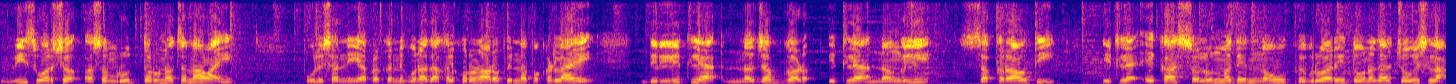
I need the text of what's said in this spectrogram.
वीस वर्ष असं मृत तरुणाचं नाव आहे. पोलिसांनी या प्रकरणी गुन्हा दाखल करून आरोपींना पकडला आहे. दिल्लीतल्या नजफगड इथल्या नंगली सकरावती इथल्या एका सलूनमध्ये नऊ फेब्रुवारी दोन हजार चोवीसला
